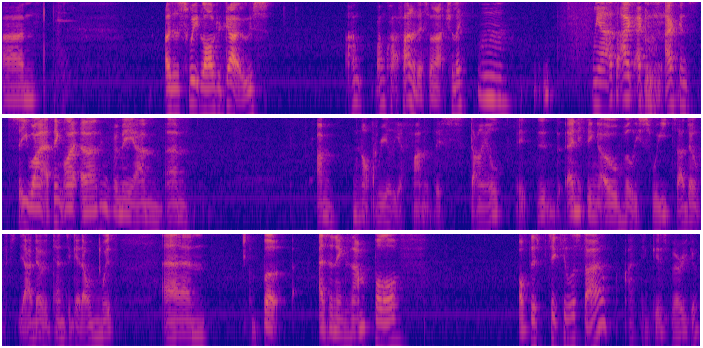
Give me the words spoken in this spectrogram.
Um, as a sweet lager goes, I'm I'm quite a fan of this one actually. Yeah, I, th- I, I can I can see why. I think like uh, I think for me, I'm um, I'm not really a fan of this style. It, it, anything overly sweet, I don't I don't tend to get on with. Um, but as an example of of this particular style, I think is very good.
